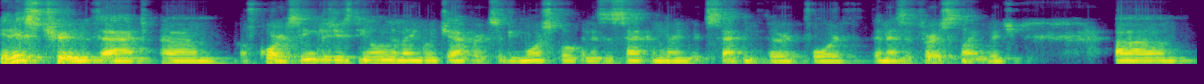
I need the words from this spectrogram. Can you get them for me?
It is true that, um, of course, English is the only language ever to be more spoken as a second language, second, third, fourth, than as a first language. Um,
